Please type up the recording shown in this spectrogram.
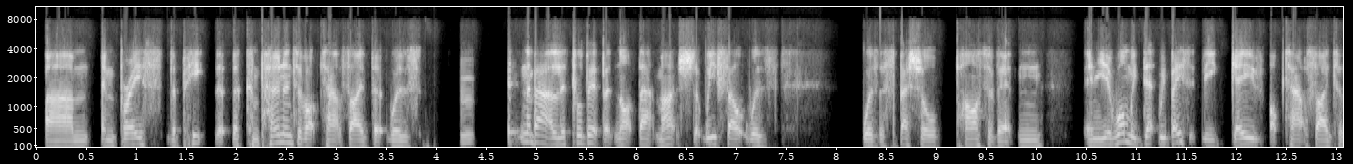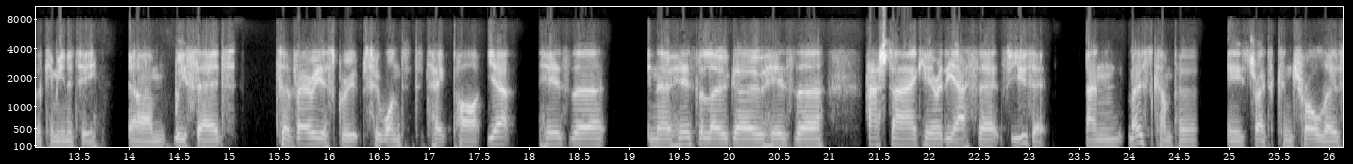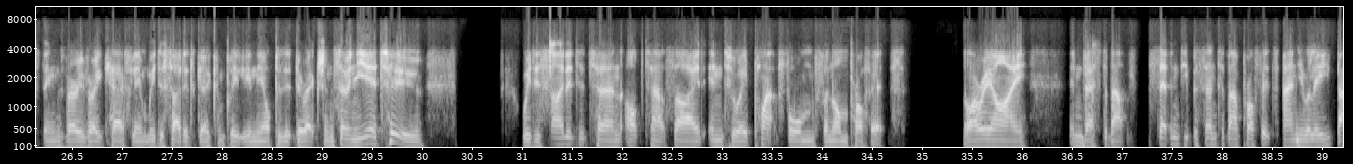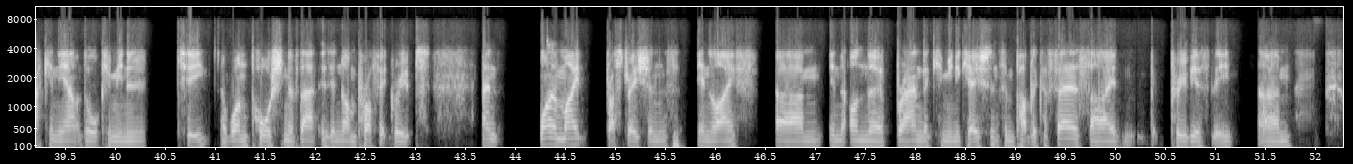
um, embrace the, pe- the, the component of opt outside that was written about a little bit, but not that much. That we felt was was a special part of it. And in year one, we de- we basically gave opt outside to the community. Um, we said to various groups who wanted to take part. Yeah, here's the you know here's the logo, here's the hashtag, here are the assets. Use it. And most companies try to control those things very very carefully, and we decided to go completely in the opposite direction. So in year two, we decided to turn Opt Outside into a platform for nonprofits. REI invest about 70% of our profits annually back in the outdoor community. One portion of that is in nonprofit groups. And one of my frustrations in life um, in on the brand and communications and public affairs side previously um,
